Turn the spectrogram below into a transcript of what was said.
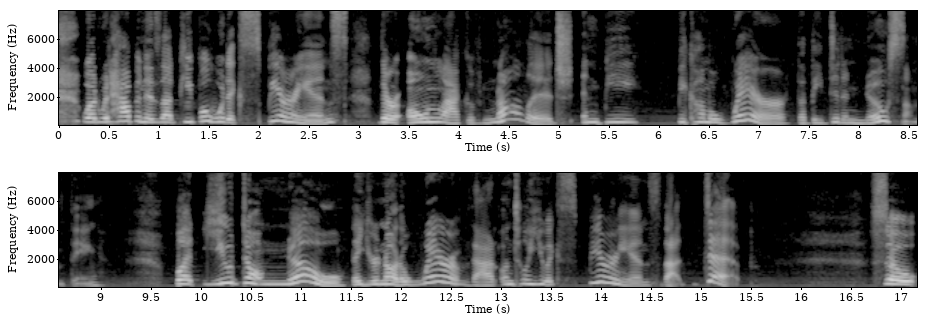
what would happen is that people would experience their own lack of knowledge and be become aware that they didn't know something. But you don't know that you're not aware of that until you experience that depth So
